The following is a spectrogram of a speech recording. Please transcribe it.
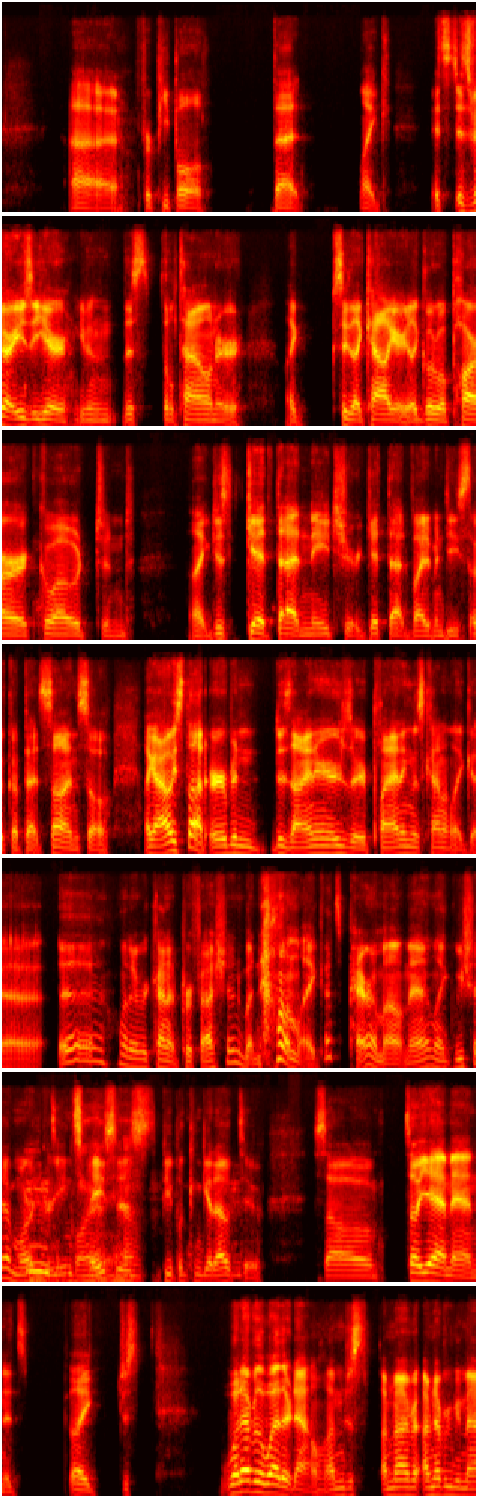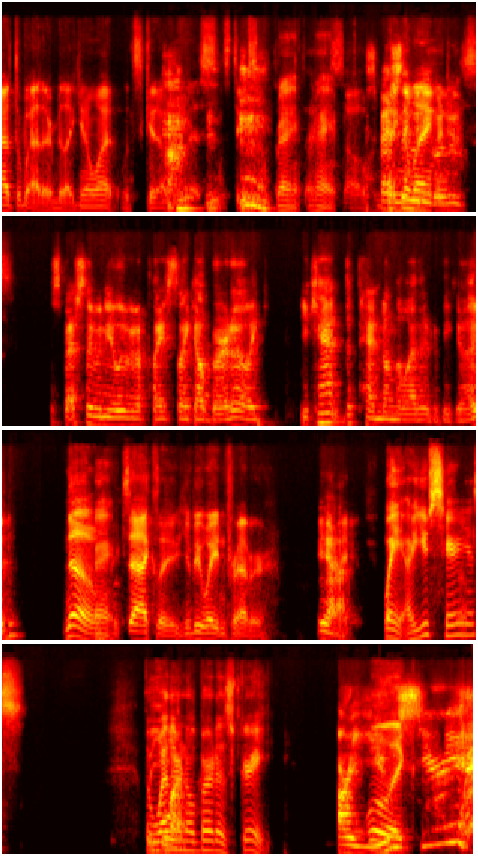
uh for people that like it's it's very easy here, even this little town or like city like Calgary, like go to a park, go out and like just get that nature, get that vitamin D, soak up that sun. So like I always thought urban designers or planning was kind of like a uh, whatever kind of profession, but now I'm like that's paramount, man. Like we should have more Mm. green Important, yeah. spaces people can get out to. So so yeah, man, it's like just whatever the weather now. I'm just I'm not I'm never gonna be mad at the weather and be like, you know what, let's get out of this. Let's do something. Right, right. So Especially learning the when you live. Especially when you live in a place like Alberta, like you can't depend on the weather to be good. No, Right. exactly. You'll be waiting forever. Yeah. Right. Wait, are you serious? The What? weather in Alberta is great. Are you like- serious?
